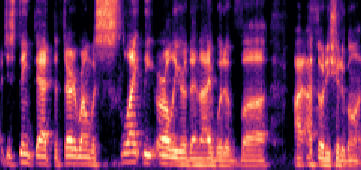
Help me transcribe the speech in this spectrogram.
I just think that the third round was slightly earlier than I would have. Uh, I, I thought he should have gone.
